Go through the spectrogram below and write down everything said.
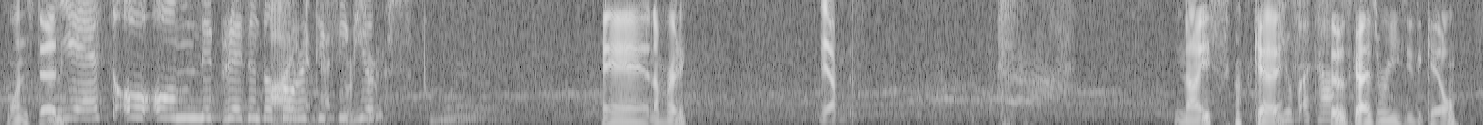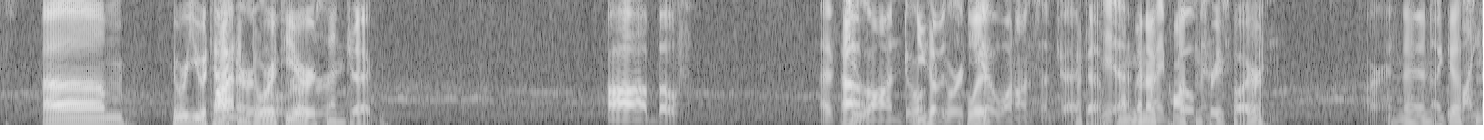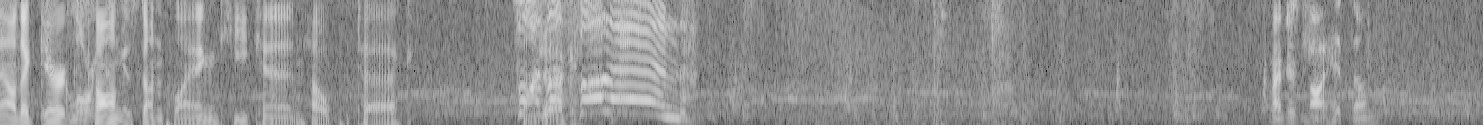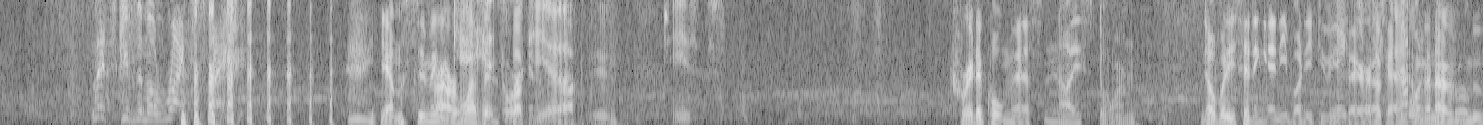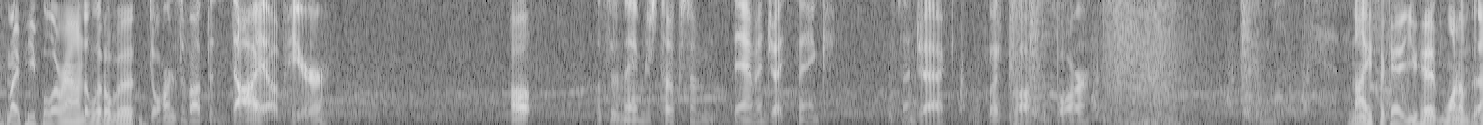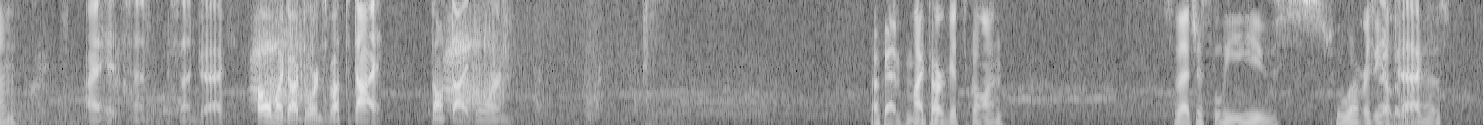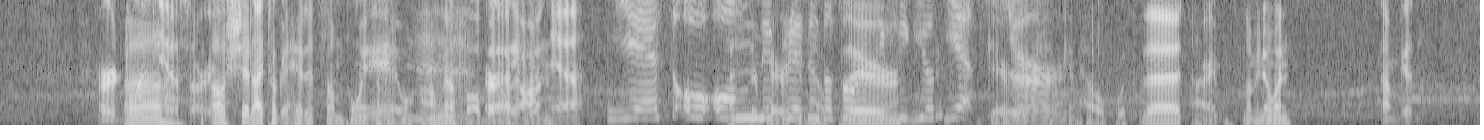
One's dead. Yes, O omnipresent I am authority at your figure. service. And I'm ready. Yeah, I'm good. Nice. Okay. You've attacked. Those guys were easy to kill. Um, who are you attacking, are a Dorothea or rougher. Senjak? Uh, both. I have two Oh, on Dor- you have it Dorothea, split? one on Senjak. Okay, well, Yeah, I'm gonna concentrate fire. fighting. All right. And then I guess Life now that Garrick's song is done playing, he can help attack For the fallen! Can I just not hit them? Let's give them a right thrashing. Yeah, I'm assuming our weapons fucking suck, dude. Jesus. Critical miss. Nice, Dorn. Nobody's hitting anybody, to be fair. Okay, I'm gonna move my people around a little bit. Dorn's about to die up here. Oh, what's his name? Just took some damage, I think. Senjak. Look like he's off the bar. Nice. Okay, you hit one of them. I hit send Senjak. Oh my god, Dorn's about to die. Don't die, Dorn. Okay, my target's gone. So that just leaves whoever the other Jack. one is. Or Dorothea, Uh, sorry. Oh shit, I took a hit at some point. Okay, well, I'm gonna fall back Early on, then. yeah. Yes, O Esther Pear can omnipresent help authority there. figure. Yes, Garrick Sir? can help with that. All right, let me know when. I'm good.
